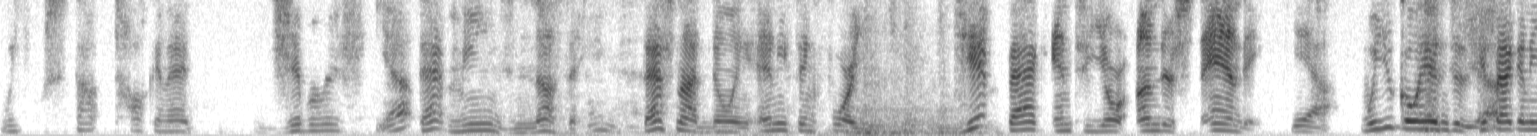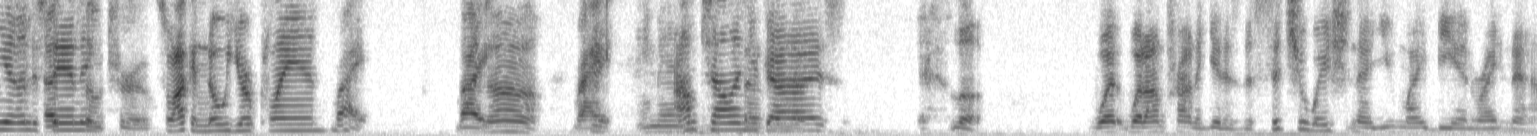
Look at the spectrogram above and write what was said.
we stop talking that gibberish. Yep. That means nothing. Amen. That's not doing anything for you. Get back into your understanding. Yeah. Will you go ahead and just Yeah. get back into your That's understanding so true. so I can know your plan? Right. Right. No, right. Amen. I'm telling so you good. guys, look, what what I'm trying to get is the situation that you might be in right now.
